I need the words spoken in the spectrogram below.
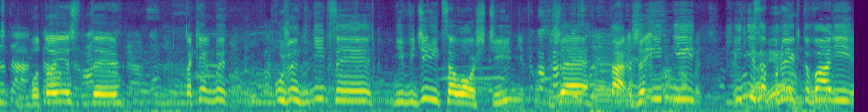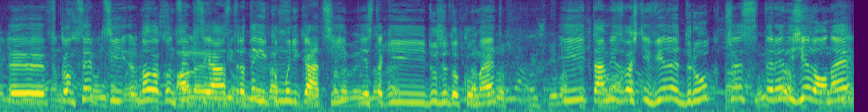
No tak. bo to jest e, tak jakby urzędnicy nie widzieli całości, że tak, że inni, inni zaprojektowali e, w koncepcji, nowa koncepcja strategii komunikacji, jest taki duży dokument i tam jest właśnie wiele dróg przez tereny zielone, e,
